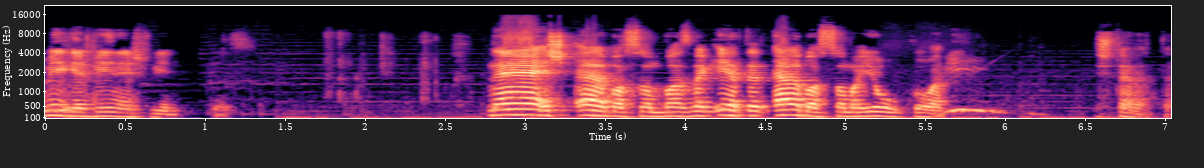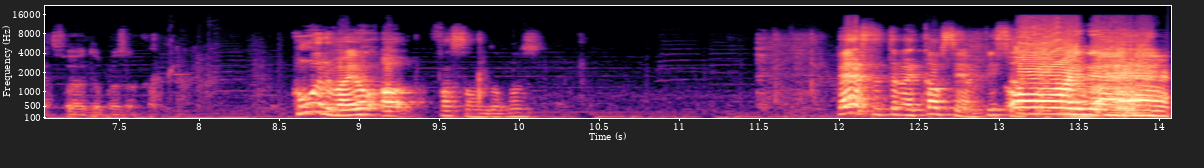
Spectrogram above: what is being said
Még egy win és. Kész. Ne, és elbaszom, bazd meg, érted? Elbaszom a jókor. És te vetted fel a dobozokat. Kurva jó, a faszom doboz. Persze, te meg kapsz ilyen piszak. Aj, ne!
